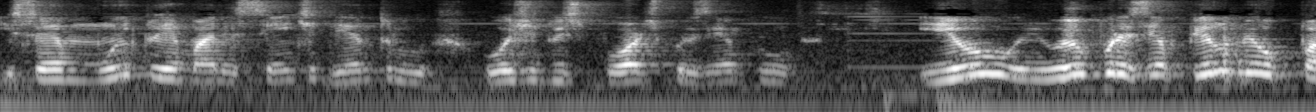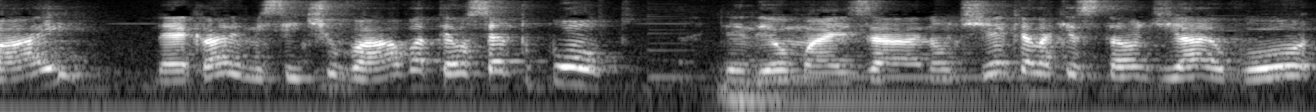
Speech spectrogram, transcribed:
isso é muito remanescente dentro hoje do esporte, por exemplo, eu, eu, por exemplo, pelo meu pai, né? Claro, ele me incentivava até um certo ponto, entendeu? Uhum. Mas ah, não tinha aquela questão de, ah, eu vou,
